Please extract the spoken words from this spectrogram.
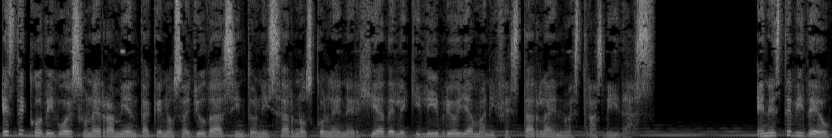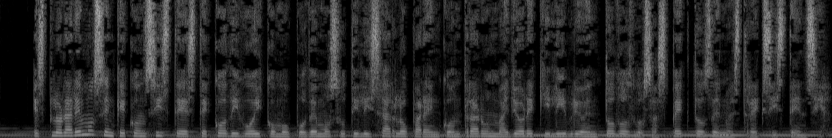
Este código es una herramienta que nos ayuda a sintonizarnos con la energía del equilibrio y a manifestarla en nuestras vidas. En este video, Exploraremos en qué consiste este código y cómo podemos utilizarlo para encontrar un mayor equilibrio en todos los aspectos de nuestra existencia.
